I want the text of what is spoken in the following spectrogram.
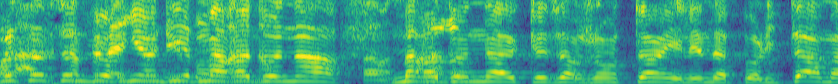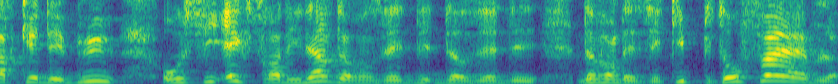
mais ça, ça ne veut rien dire. bon Maradona, maintenant. Maradona avec les Argentins et les Napolitains a marqué des buts aussi extraordinaires devant des, devant des- devant des équipes plutôt faibles.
